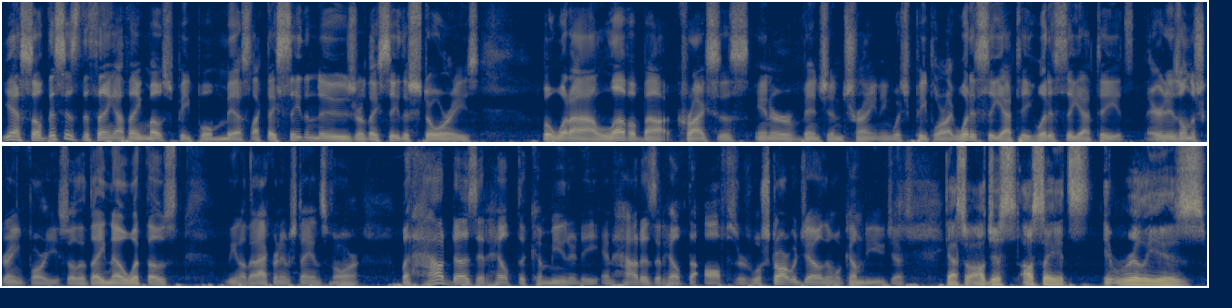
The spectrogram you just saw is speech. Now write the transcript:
Yeah, so this is the thing I think most people miss. Like they see the news or they see the stories, but what I love about crisis intervention training, which people are like, "What is CIT? What is CIT?" It's there. It is on the screen for you, so that they know what those, you know, that acronym stands mm-hmm. for. But how does it help the community, and how does it help the officers? We'll start with Joe, then we'll come to you, Jess. Yeah, so I'll just I'll say it's it really is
